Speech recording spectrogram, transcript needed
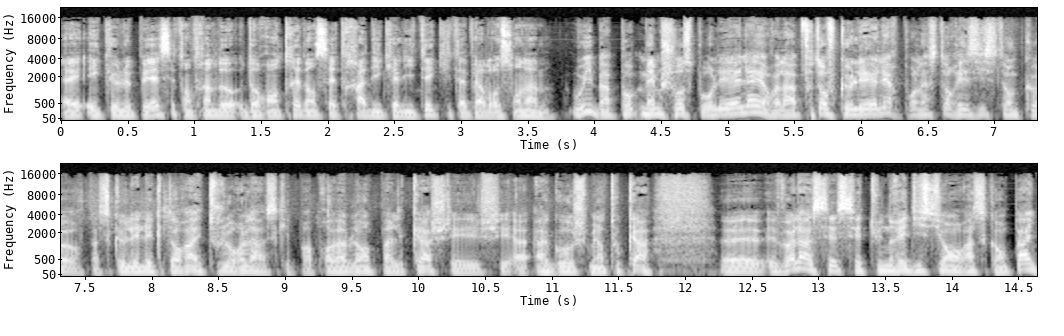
et que le PS est en train de, de rentrer dans cette radicalité quitte à perdre son âme. Oui, bah pour, même chose pour les LR, voilà, sauf que les LR pour l'instant résistent encore parce que l'électorat est toujours là, ce qui est pas, probablement pas le cas chez, chez à, gauche, mais en tout cas, euh, voilà, c'est, c'est une reddition en race campagne.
